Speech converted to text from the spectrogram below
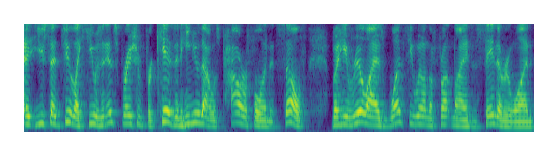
Uh, you said too, like he was an inspiration for kids, and he knew that was powerful in itself. But he realized once he went on the front lines and saved everyone,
